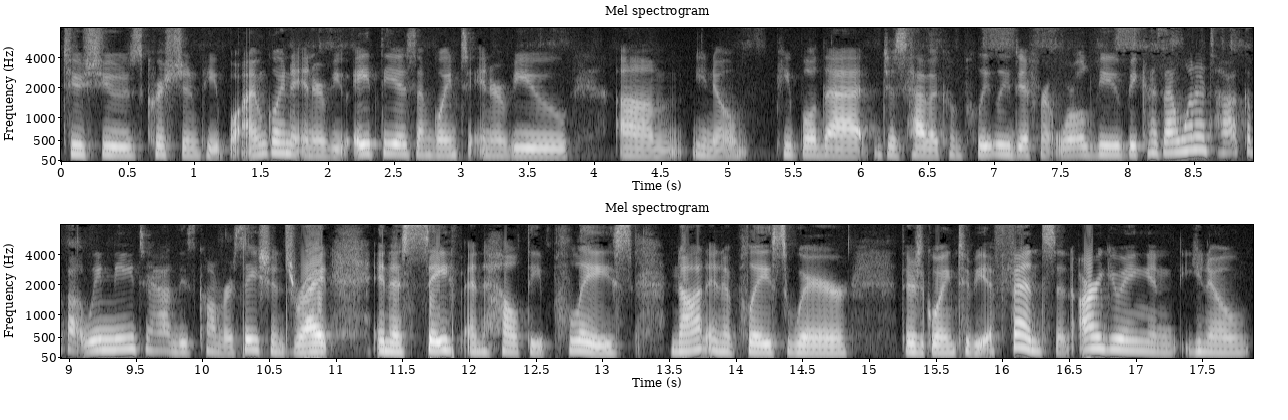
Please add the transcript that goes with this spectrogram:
two shoes Christian people. I'm going to interview atheists. I'm going to interview um, you know, people that just have a completely different worldview because I want to talk about, we need to have these conversations, right? In a safe and healthy place, not in a place where there's going to be offense and arguing and, you know,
